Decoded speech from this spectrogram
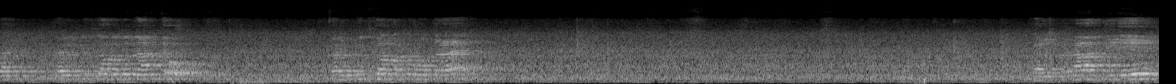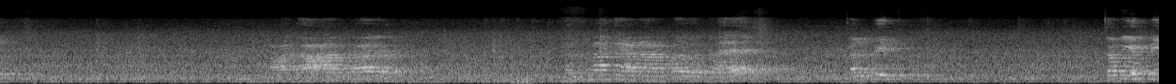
कल्पित का मतलब जानते हो? कल्पित का मतलब होता है कल्पना के आधार पर कल्पना के आधार पर होता है कल्पित कभी अपने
